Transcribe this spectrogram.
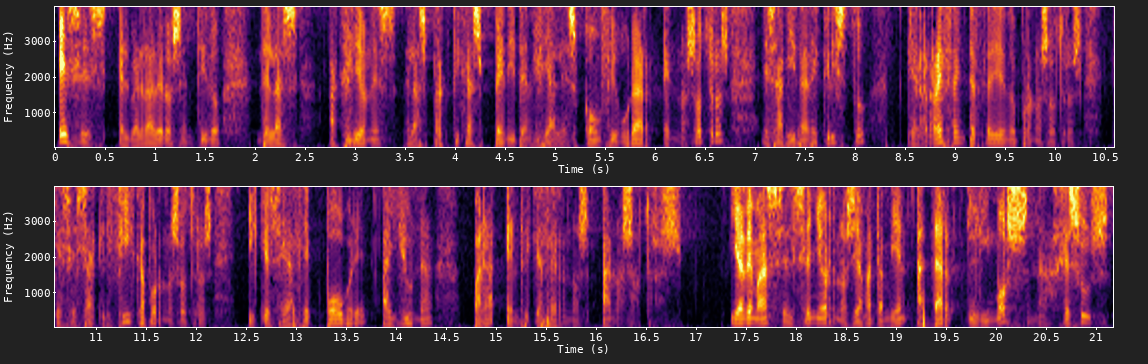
Ese es el verdadero sentido de las acciones, de las prácticas penitenciales, configurar en nosotros esa vida de Cristo que reza intercediendo por nosotros, que se sacrifica por nosotros y que se hace pobre, ayuna, para enriquecernos a nosotros. Y además el Señor nos llama también a dar limosna. Jesús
